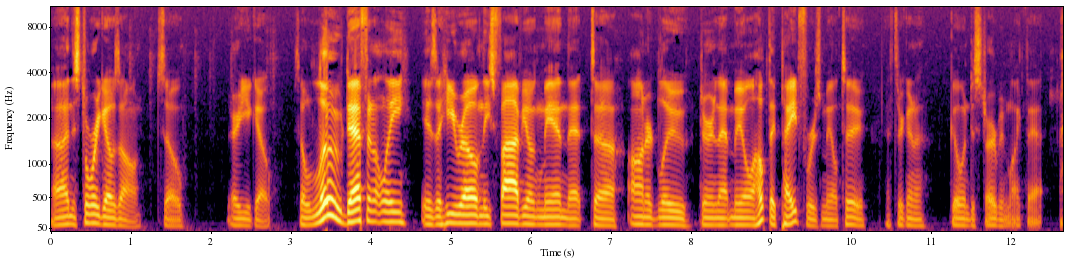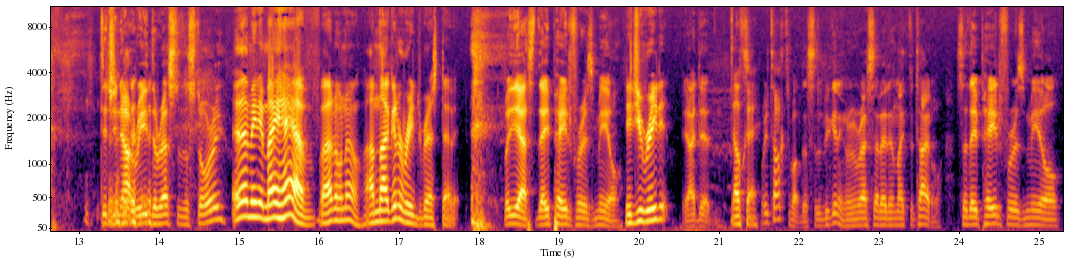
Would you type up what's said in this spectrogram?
Uh, and the story goes on. So there you go. So Lou definitely is a hero, and these five young men that uh, honored Lou during that meal. I hope they paid for his meal too. If they're gonna go and disturb him like that. Did you not read the rest of the story? I mean, it may have. I don't know. I'm not gonna read the rest of it. But yes, they paid for his meal. Did you read it? Yeah, I did. Okay. We talked about this at the beginning. Remember, I said I didn't like the title. So they paid for his meal,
